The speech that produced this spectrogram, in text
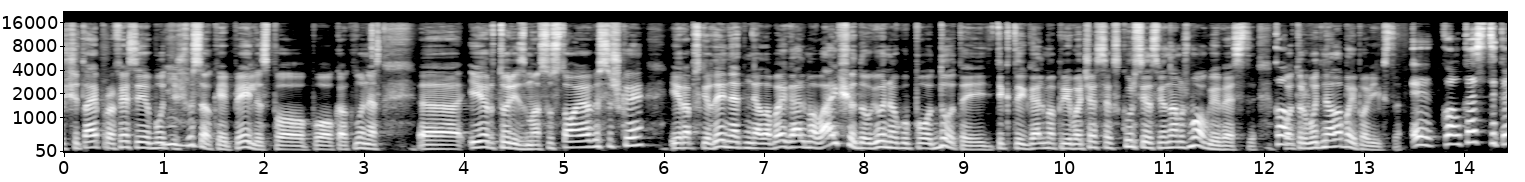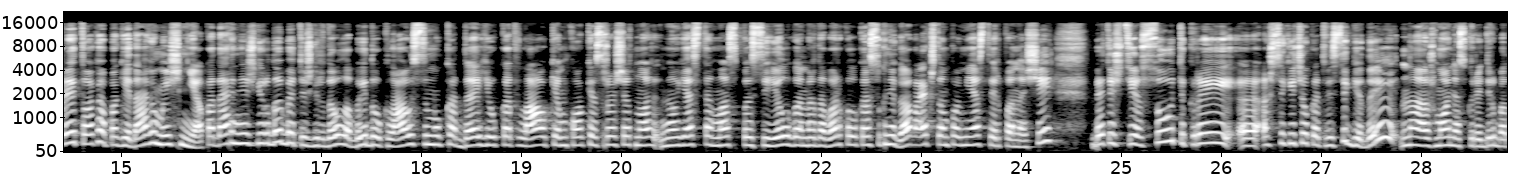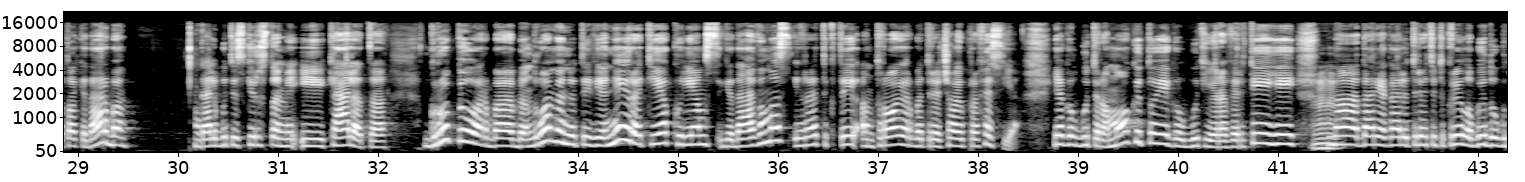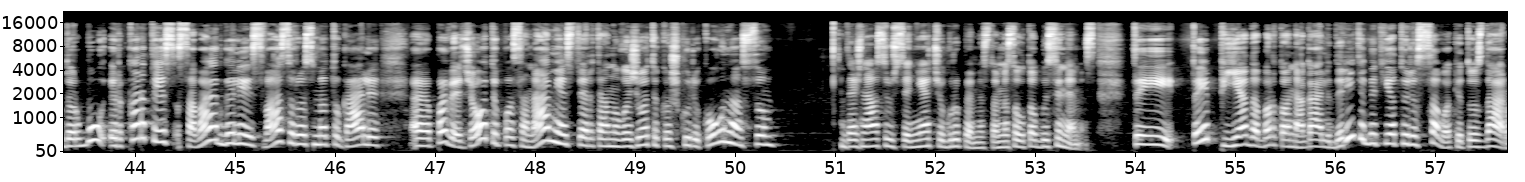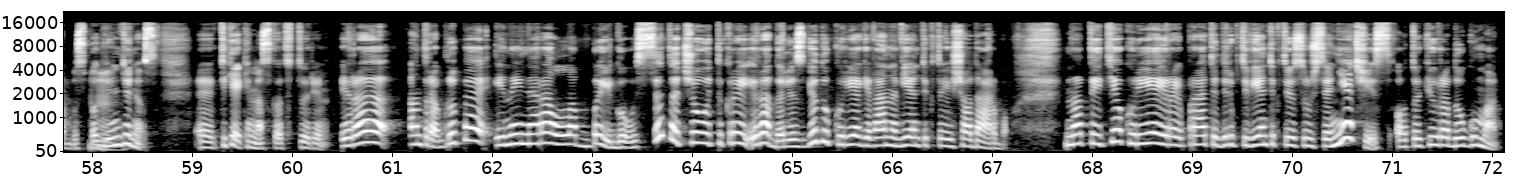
šitai profesijai būti iš viso kaip peilis po, po kaklų, nes e, ir turizmas sustojo visiškai, ir apskritai net nelabai galima vaikščioti daugiau negu po du, tai tik tai galima privačias ekskursijas vienam žmogui vesti, kol, ko turbūt nelabai pavyksta. E, kol kas tikrai tokio pageidavimo iš nieko dar neišgirdau, bet išgirdau labai daug klausimų, kada jau, kad laukiam, kokias ruošiat naujas temas pasilgom ir dabar kol kas su knyga vaikštam po miestą ir panašiai, bet iš tiesų tikrai aš sakyčiau, kad visi gidai, na, žmonės, kurie dirba tokį darbą, gali būti skirstomi į keletą grupių arba bendruomenių, tai vieni yra tie, kuriems gidavimas yra tik tai antroji arba trečioji profesija. Jie galbūt yra mokytojai, galbūt jie yra vertėjai, mhm. na, dar jie gali turėti tikrai labai daug darbų ir kartais savaitgaliais, vasaros metu gali e, pavedžioti po senamiestį ar ten nuvažiuoti kažkur į Kauną su dažniausiai užsieniečių grupėmis, tomis autobusinėmis. Tai taip, jie dabar to negali daryti, bet jie turi savo kitus darbus, mm. pagrindinius. Mm. Tikėkime, kad turi. Yra antra grupė, jinai nėra labai gausi, tačiau tikrai yra dalis gidų, kurie gyvena vien tik tai iš šio darbo. Na tai tie, kurie yra įpratę dirbti vien tik tai su užsieniečiais, o tokių yra dauguma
